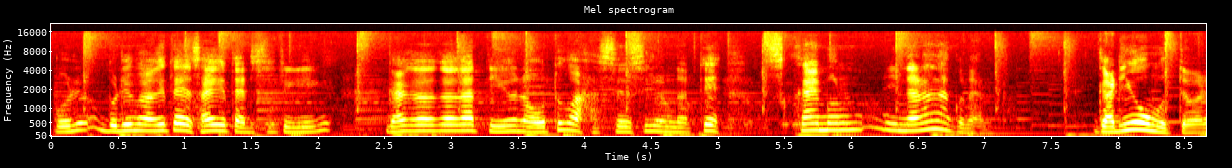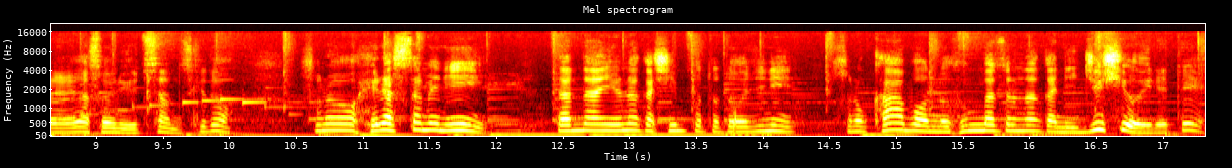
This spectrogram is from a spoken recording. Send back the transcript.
ボリューム上げたり下げたりする時ガガガガっていうような音が発生するようになって使い物にならなくなると。ガリオームって我々がそういうの言ってたんですけどそれを減らすためにだんだん世の中進歩と同時にそのカーボンの粉末の中に樹脂を入れて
